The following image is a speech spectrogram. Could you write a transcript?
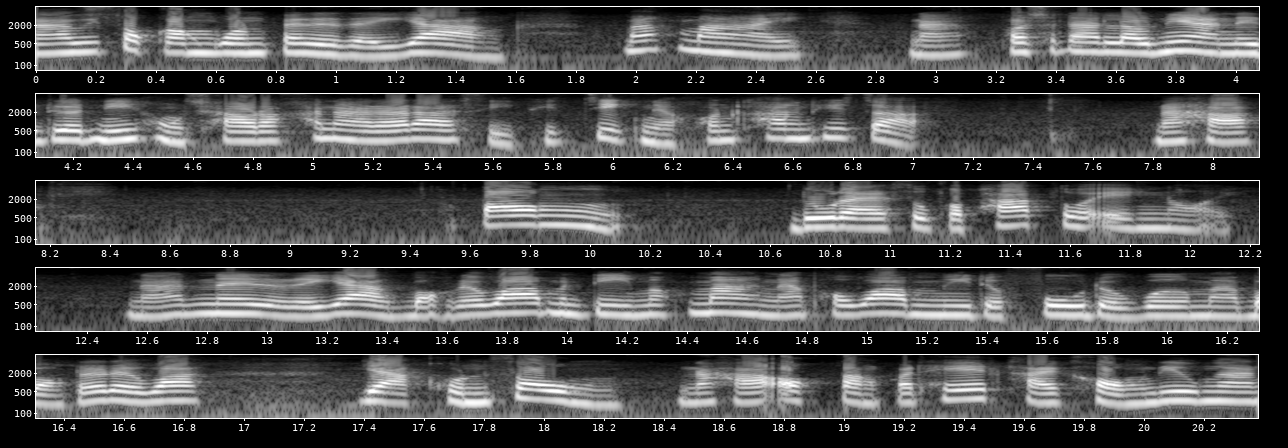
นะวิตกกังวลไปหลาย ๆ อย่างมากมายนะ เพราะฉะนั้นแล้วเนี่ยในเดือนนี้ของชาวลัคนาและราศีพิจิกเนี่ยค่อนข้างที่จะนะคะ ต้อง ดูแลสุขภาพตัวเองหน่อยนะในหลายๆอย่างบอกได้ว่ามันดีมากๆนะ เพราะว่ามี The Full The World มาบอกได้เลยว่า อยากขนส่งนะคะ ออกต่างประเทศขายของดีลงาน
